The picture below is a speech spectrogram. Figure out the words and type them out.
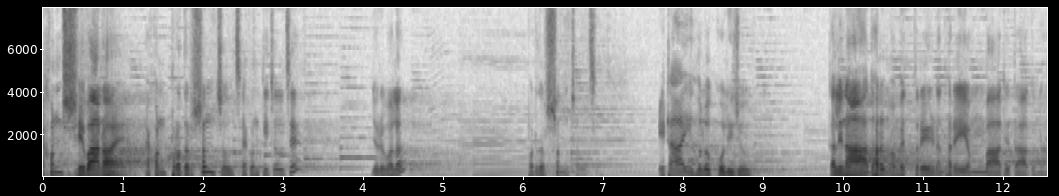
এখন সেবা নয়, এখন প্রদর্শন চলছে, এখন কি চলছে? জোরে বলো, প্রদর্শন চলছে। এটাই হলো কলিযুগ। কালিনা ধর্ম ধর্মমিত্রেণ ধরেয়ম বাধিতাধুনা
